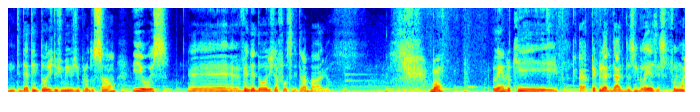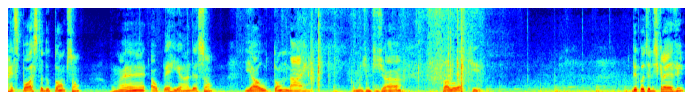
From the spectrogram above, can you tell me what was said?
entre detentores dos meios de produção e os é, vendedores da força de trabalho. Bom, lembro que a peculiaridade dos ingleses foi uma resposta do Thompson né, ao Perry Anderson e ao Tom Nye como a gente já falou aqui. Depois ele escreve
